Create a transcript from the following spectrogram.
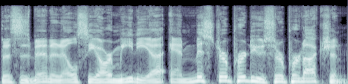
This has been an LCR Media and Mr. Producer production.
